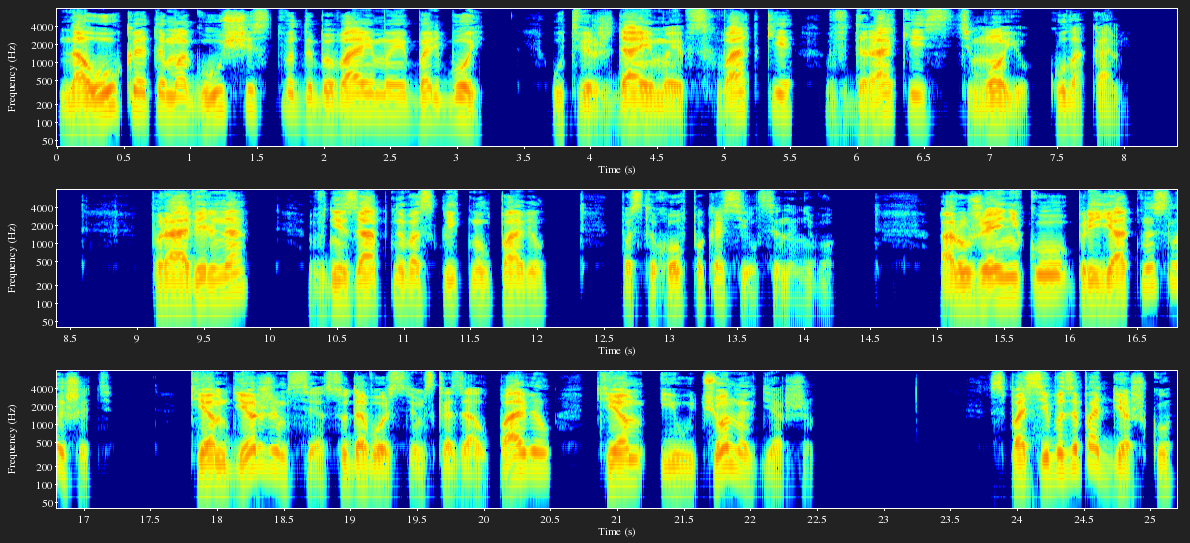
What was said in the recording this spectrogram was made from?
Наука — это могущество, добываемое борьбой, утверждаемое в схватке, в драке с тьмою, кулаками. Правильно, Внезапно воскликнул Павел. Пастухов покосился на него. Оружейнику приятно слышать. Тем держимся, с удовольствием сказал Павел, тем и ученых держим. Спасибо за поддержку.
